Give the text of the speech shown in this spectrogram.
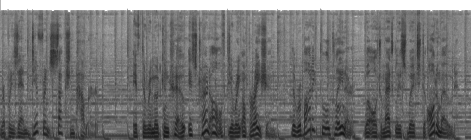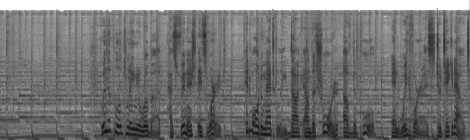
represent different suction power. If the remote control is turned off during operation, the robotic pool cleaner will automatically switch to auto mode. When the pool cleaning robot has finished its work, it will automatically dock on the shore of the pool and wait for us to take it out.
